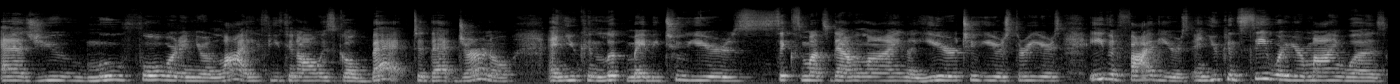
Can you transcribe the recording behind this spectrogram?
as you move forward in your life, you can always go back to that journal and you can look maybe two years, six months down the line, a year, two years, three years, even five years, and you can see where your mind was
